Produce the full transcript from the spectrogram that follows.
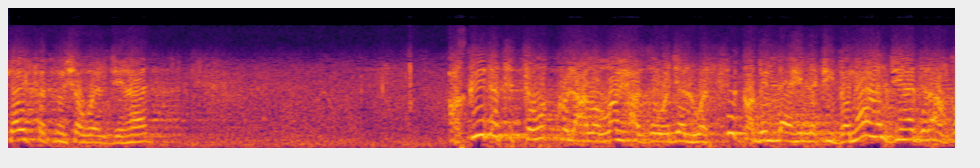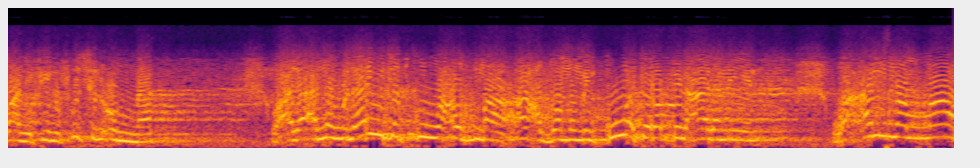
كيف نشوه الجهاد؟ عقيدة التوكل على الله عز وجل والثقة بالله التي بناها الجهاد الأفغاني في نفوس الأمة وعلى أنه لا يوجد قوة عظمى أعظم من قوة رب العالمين وأن الله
